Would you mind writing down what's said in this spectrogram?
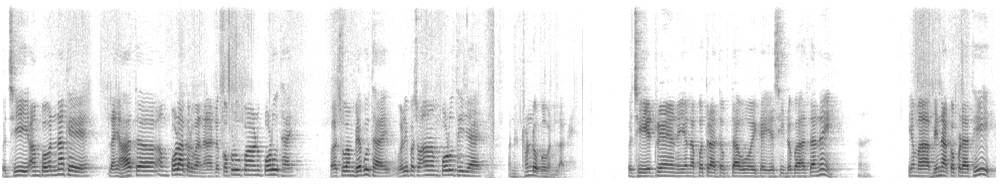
પછી આમ પવન નાખે, એટલે અહીંયા હાથ આમ પોળા કરવાના, એટલે કપડું પણ પોળું થાય. પાછું આમ ભેગું થાય, વળી પાછું આમ પોળું થઈ જાય, અને ઠંડો પવન લાગે. પછી એ ટ્રેન એના પતરા તપતા હોય, કંઈ એસી ડબ્બા હતા નહીં. એમાં ભીના કપડાથી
